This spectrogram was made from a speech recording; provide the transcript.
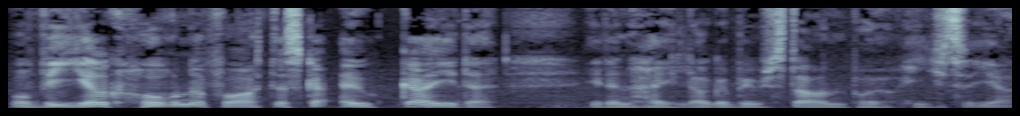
og vier hornet for at det skal auke i det i den heilage bostaden på hi side.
